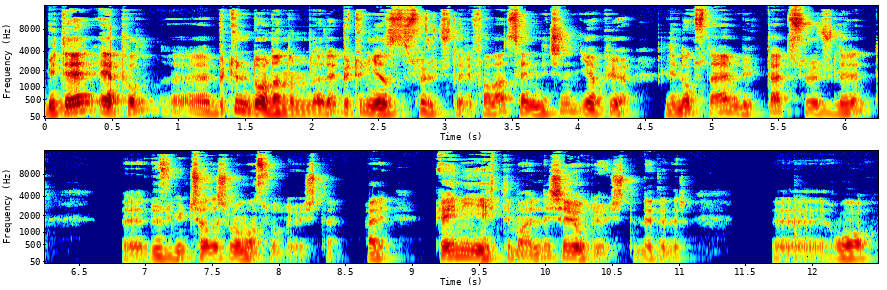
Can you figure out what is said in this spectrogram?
Bir de Apple bütün donanımları, bütün yazı sürücüleri falan senin için yapıyor. Linux'ta en büyük dert sürücülerin düzgün çalışmaması oluyor işte. Hani en iyi ihtimalle şey oluyor işte ne denir? E, o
